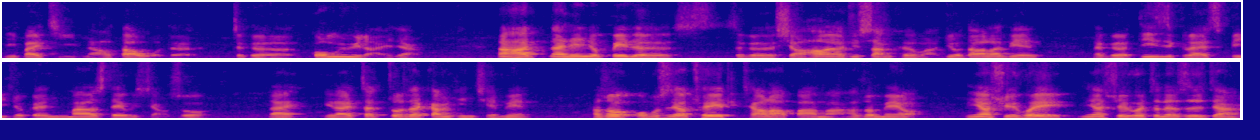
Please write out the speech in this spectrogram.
礼拜几，然后到我的这个公寓来这样，那他那天就背着这个小号要去上课嘛，就到那边那个 d i z z Gillespie 就跟 Miles Davis 讲说，来，你来在坐在钢琴前面。他说我不是要吹小喇叭吗？他说没有，你要学会，你要学会真的是这样，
